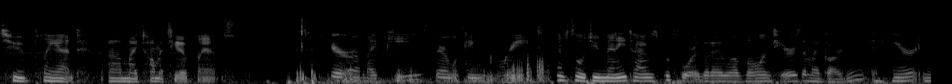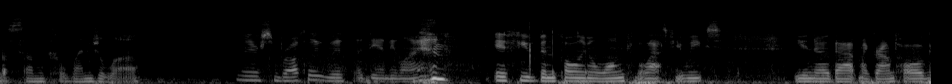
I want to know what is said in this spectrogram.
to plant uh, my tomatillo plants. Here are my peas. They're looking great. I've told you many times before that I love volunteers in my garden, and here is some calendula. There's some broccoli with a dandelion. if you've been following along for the last few weeks, you know that my groundhog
